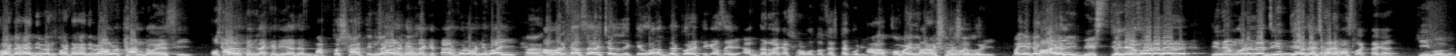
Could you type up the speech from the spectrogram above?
কয় টাকায় দিবেন কয় টাকা দিবেন? ভালো ঠান্ডা এসি সাড়ে তিন লাখে দিয়ে দেন। মাত্র সাড়ে তিন লাখ সাড়ে তিন লাখে। তারপর অনি ভাই হ্যাঁ। আমার কাছে আইসা যদি কেউ আবদার করে ঠিক আছে? আবদার রাখার সর্বোচ্চ চেষ্টা করি। আরও কমাই দিবেন ইনশাআল্লাহ। করি। ভাই এটা কি বিশ তিনে মডেলের তিনে মডেলের জিপ দিয়ে দেন সাড়ে পাঁচ লাখ টাকায়। কি বলেন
